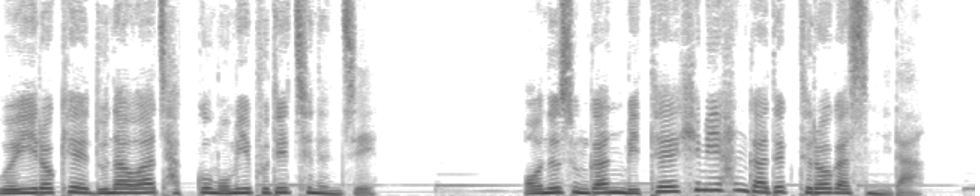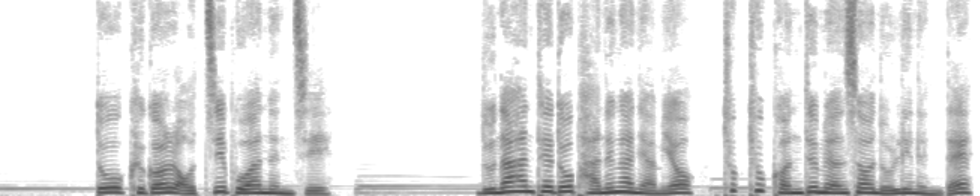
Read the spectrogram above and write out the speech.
왜 이렇게 누나와 자꾸 몸이 부딪히는지 어느 순간 밑에 힘이 한가득 들어갔습니다. 또 그걸 어찌 보았는지 누나한테도 반응하냐며 툭툭 건드면서 놀리는데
